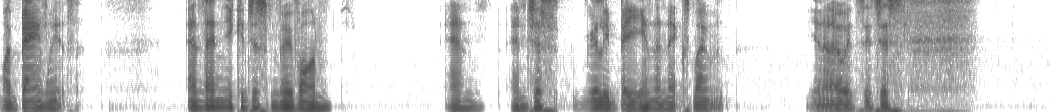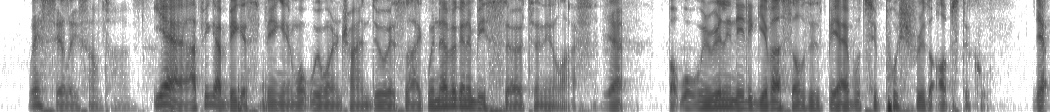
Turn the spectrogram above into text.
my bandwidth, and then you can just move on, and and just really be in the next moment. You know, it's it's just we're silly sometimes. Yeah, I think our biggest thing and what we want to try and do is like we're never going to be certain in life. Yeah. But what we really need to give ourselves is be able to push through the obstacle. Yep.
